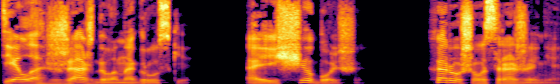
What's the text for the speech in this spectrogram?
тело жаждало нагрузки, а еще больше – хорошего сражения.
